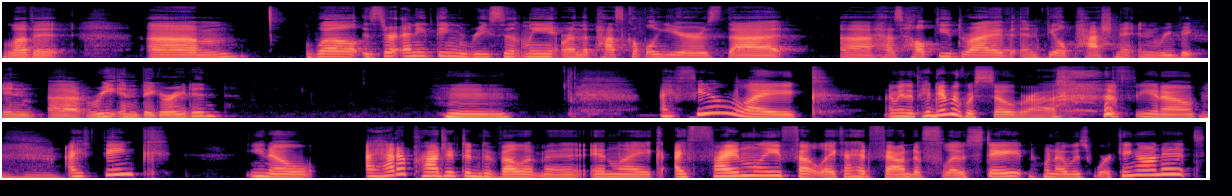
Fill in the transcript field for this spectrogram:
love it. Um, well, is there anything recently or in the past couple years that uh, has helped you thrive and feel passionate and re- in, uh, reinvigorated? Hmm. I feel like, I mean, the pandemic was so rough, you know. Mm-hmm. I think, you know, I had a project in development and like I finally felt like I had found a flow state when I was working on it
